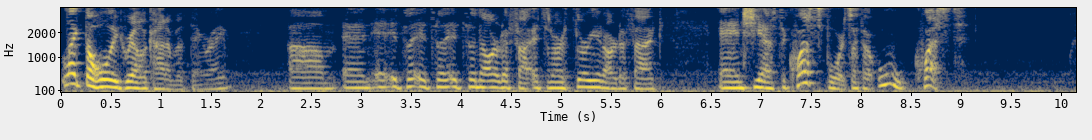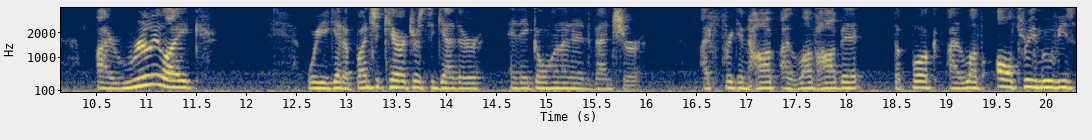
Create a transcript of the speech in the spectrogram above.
like the Holy Grail kind of a thing, right? Um, and it's a, it's a, it's an artifact. It's an Arthurian artifact, and she has to quest for it. So I thought, ooh, quest. I really like where you get a bunch of characters together and they go on an adventure. I freaking Hob I love Hobbit, the book. I love all three movies.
